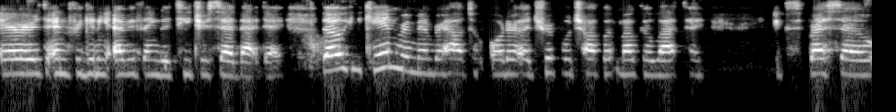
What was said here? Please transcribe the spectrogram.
errors and forgetting everything the teacher said that day. Though he can remember how to order a triple chocolate mocha latte espresso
